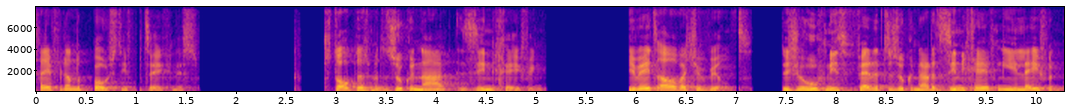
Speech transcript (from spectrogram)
geef je dan een positief betekenis. Stop dus met het zoeken naar zingeving. Je weet al wat je wilt, dus je hoeft niet verder te zoeken naar de zingeving in je leven.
